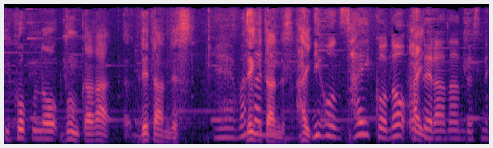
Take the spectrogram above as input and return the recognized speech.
異国の文化が出たんです。えー、ま、できたんです。はい、日本最古のお寺なんですね。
